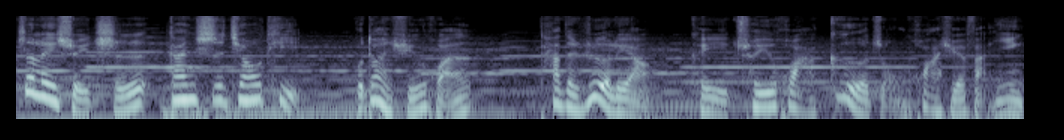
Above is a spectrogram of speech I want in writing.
这类水池干湿交替，不断循环，它的热量可以催化各种化学反应。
